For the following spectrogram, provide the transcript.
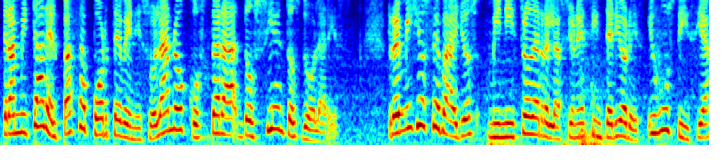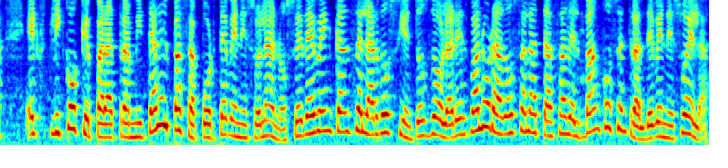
Tramitar el pasaporte venezolano costará 200 dólares. Remigio Ceballos, ministro de Relaciones Interiores y Justicia, explicó que para tramitar el pasaporte venezolano se deben cancelar 200 dólares valorados a la tasa del Banco Central de Venezuela,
